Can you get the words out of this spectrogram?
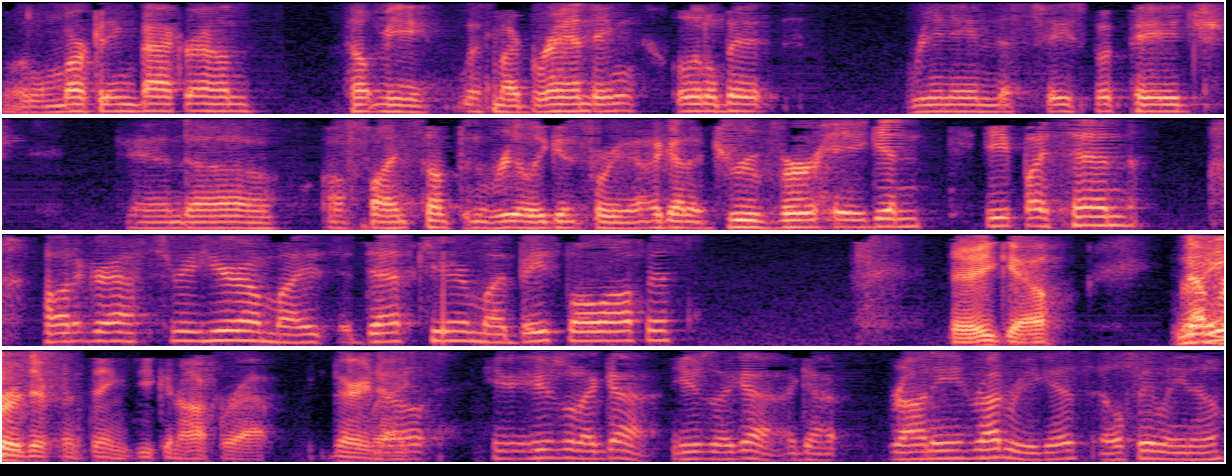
a little marketing background, help me with my branding a little bit, rename this Facebook page, and uh, I'll find something really good for you. I got a Drew Verhagen 8 by 10 autographs right here on my desk here in my baseball office. There you go. Right? Number of different things you can offer out. Very well, nice. Here, here's what I got. Here's what I got. I got Ronny Rodriguez, El Felino,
